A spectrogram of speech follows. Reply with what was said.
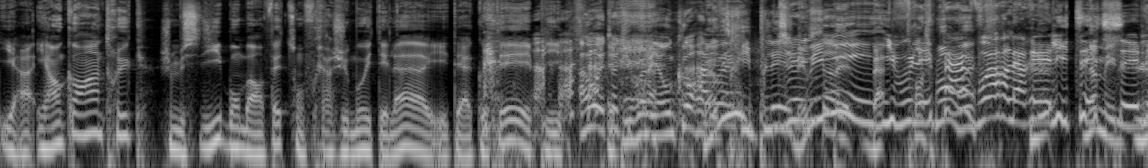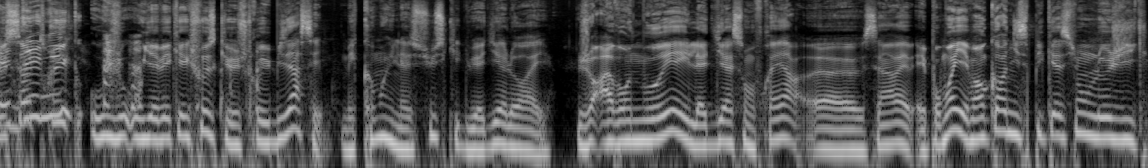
il y a, il y a encore un truc. Je me suis dit, bon, bah en fait, son frère jumeau était là, il était à côté, et puis. Ah ouais, toi tu vois, il y a encore Ah un triplé. Mais oui, ça- oui, Bah, il voulait pas ouais. voir la Le- réalité. non, mais c'est le, le, seul déni. truc où il y avait quelque chose que je trouvais bizarre, c'est mais comment il a su ce qu'il lui a dit à l'oreille? Genre avant de mourir, il a dit à son frère, euh, c'est un rêve. Et pour moi, il y avait encore une explication logique.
